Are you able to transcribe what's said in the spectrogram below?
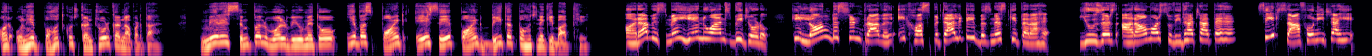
और उन्हें बहुत कुछ कंट्रोल करना पड़ता है। मेरे सिंपल वर्ल्ड व्यू में तो ये बस पॉइंट ए से पॉइंट बी तक पहुँचने की बात थी। और अब इसमें ये नुआंस भी जोड़ो कि लॉन्ग डिस्टेंस ट्रैवल एक हॉस्पिटैलिटी बिज़नेस की तरह है। यूज़र्स आराम और सुविधा चाहते हैं। सीट साफ़ होनी चाहिए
